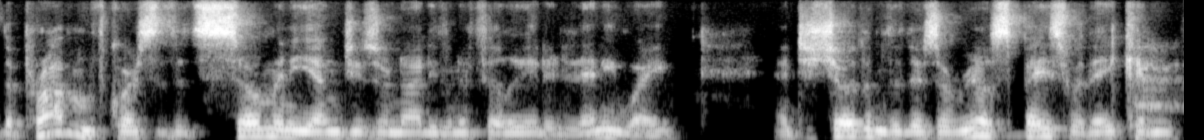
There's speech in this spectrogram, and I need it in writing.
the problem, of course, is that so many young Jews are not even affiliated in any way. And to show them that there's a real space where they can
